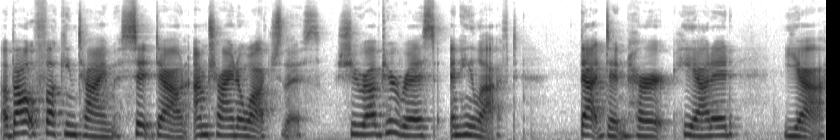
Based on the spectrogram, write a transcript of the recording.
About fucking time. Sit down. I'm trying to watch this. She rubbed her wrist and he laughed. That didn't hurt, he added. Yeah,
